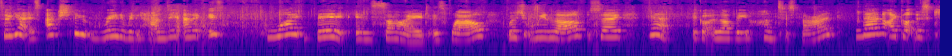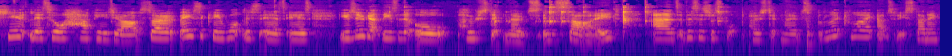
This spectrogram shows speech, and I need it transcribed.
So yeah it's actually really really handy and it is quite big inside as well which we love. So yeah it got a lovely hunter's bag. And then I got this cute little happy jar. So basically what this is, is you do get these little post-it notes inside and this is just what the post-it notes look like absolutely stunning.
